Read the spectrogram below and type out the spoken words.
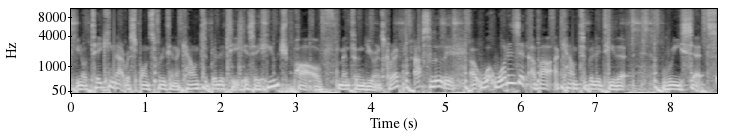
you know, taking that responsibility and accountability is a huge part of mental endurance. Correct? absolutely Uh, what what is it about accountability that resets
